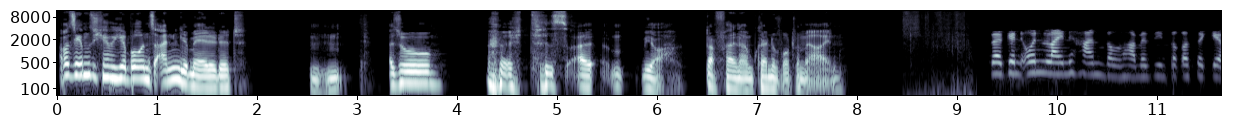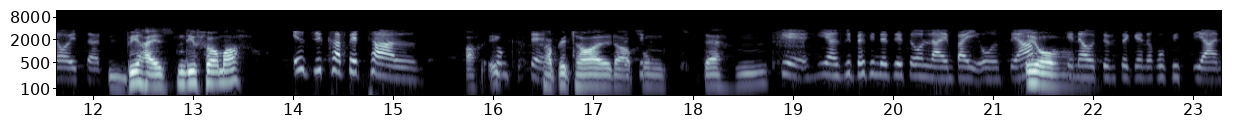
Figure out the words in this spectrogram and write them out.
aber Sie haben sich ja hier bei uns angemeldet. Mhm. Also, das, äh, ja, da fallen einem keine Worte mehr ein. Wegen Onlinehandel haben Sie Interesse geäußert. Wie heißt denn die Firma? Ilgi Kapital. Ach, ich, Punkt D. Kapital, da, Punkt, hm. Okay, ja, Sie befinden sich jetzt online bei uns, ja? Ja. Genau, deswegen rufe ich Sie an.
